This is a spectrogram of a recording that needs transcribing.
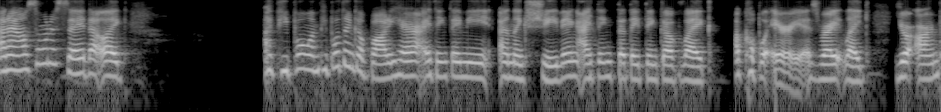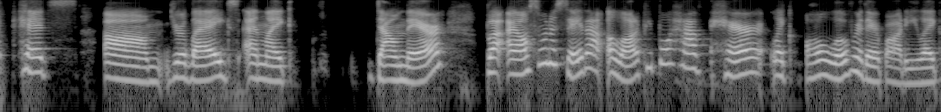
And i also want to say that like I, people when people think of body hair i think they mean and like shaving i think that they think of like a couple areas right? Like your armpits um your legs and like down there but i also want to say that a lot of people have hair like all over their body like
